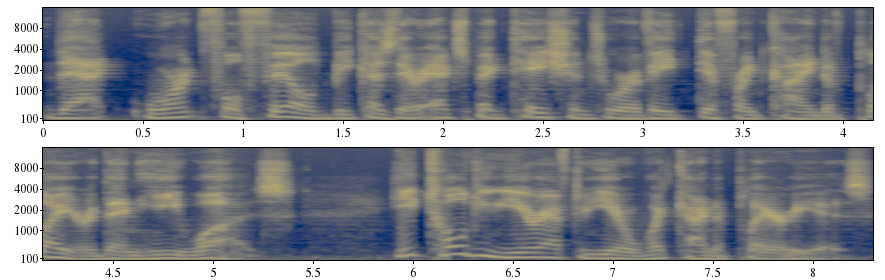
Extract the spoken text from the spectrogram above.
that weren't fulfilled because their expectations were of a different kind of player than he was. He told you year after year what kind of player he is.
